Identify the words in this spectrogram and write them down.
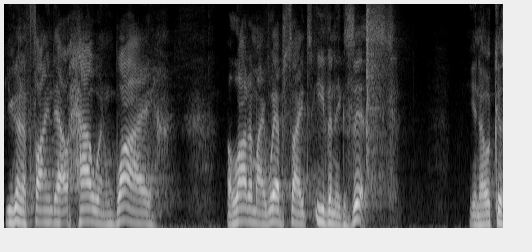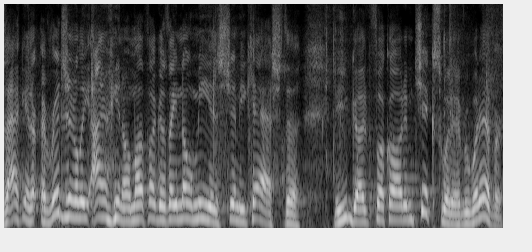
you're going to find out how and why a lot of my websites even exist. You know, because originally, I, you know, motherfuckers, they know me as Shimmy Cash, the, you got fuck all them chicks, whatever, whatever.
